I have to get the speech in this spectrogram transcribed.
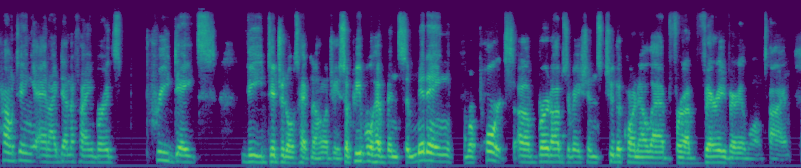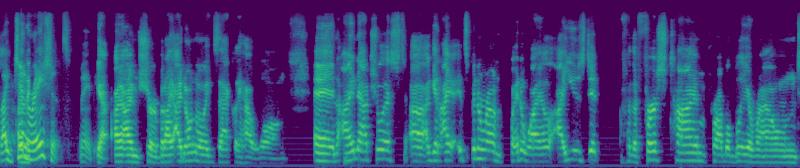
counting and identifying birds predates the digital technology. So people have been submitting reports of bird observations to the Cornell lab for a very, very long time. Like generations, maybe. Yeah, I, am sure, but I, I, don't know exactly how long. And iNaturalist, uh, again, I, it's been around quite a while. I used it for the first time probably around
